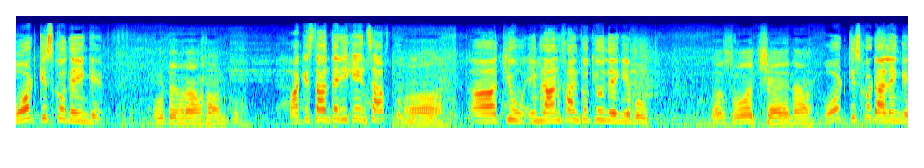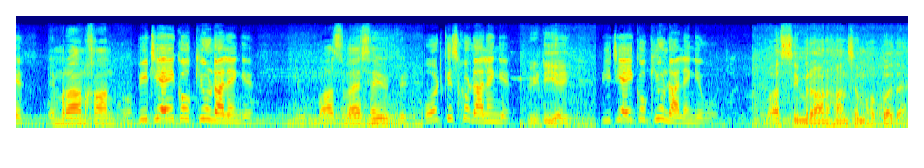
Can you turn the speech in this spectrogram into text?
वोट किसको देंगे? वोट इमरान खान को। पाकिस्तान तरीके इंसाफ को? हाँ। आ, क्यों? इमरान खान को क्यों देंगे वोट? बस वो अच्छा है ना। वोट किसको डालेंगे? इमरान खान को। पीटीआई को क्यों डालेंगे? बस वैसे ही वोट किसको डालेंगे? पीटीआई। पीटीआई को क्यों डालेंगे वोट? बस इमरान खान से मोहब्बत है।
